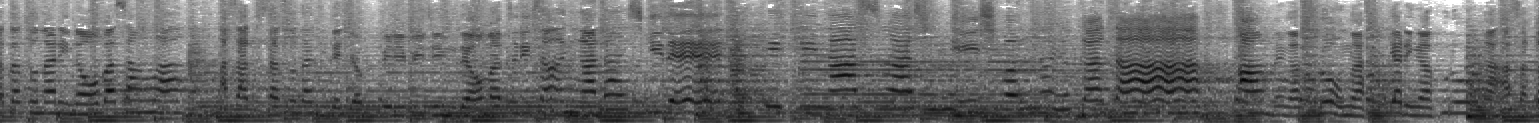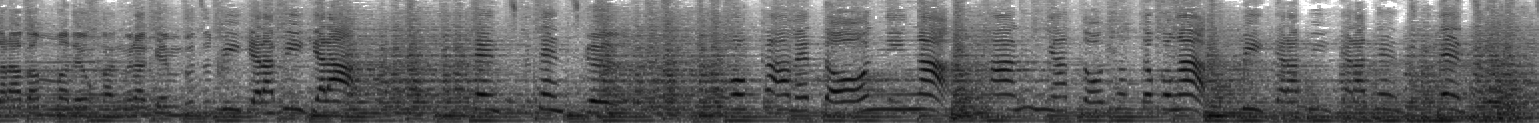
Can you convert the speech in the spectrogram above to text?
また隣のおばさんは浅草育ちでちょっぴり美人でお祭り騒ぎが大好きで引きなす足に絞りの浴衣雨が降ろうが槍が降ろうが朝から晩まで岡倉見物ピーヒャラピーヒャラ。てんつくてんつくおかめと鬼がはんにゃとひょっとこがピーヒャラピーヒャラてんつくてんつく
